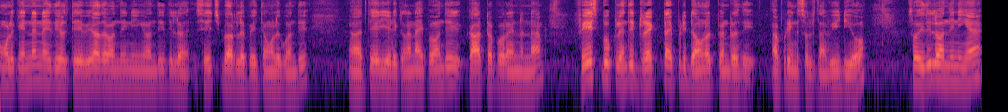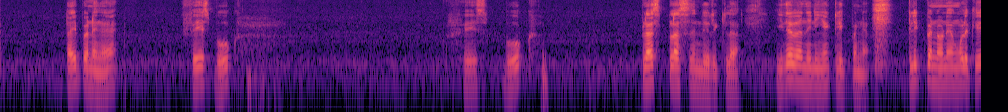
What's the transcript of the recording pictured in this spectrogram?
உங்களுக்கு என்னென்ன இதுகள் தேவையோ அதை வந்து நீங்கள் வந்து இதில் சர்ச் பாரில் போய்த்து உங்களுக்கு வந்து தேடி எடுக்கலாம். நான் இப்போ வந்து காட்ட போகிறேன் என்னென்னா ஃபேஸ்புக்லேருந்து டிரெக்டாக எப்படி டவுன்லோட் பண்ணுறது அப்படின்னு சொல்லி தான் வீடியோ ஸோ இதில் வந்து நீங்கள் டைப் பண்ணுங்கள் ஃபேஸ்புக் ஃபேஸ்புக் ப்ளஸ் ப்ளஸ்ன்னு இருக்குல்ல இதை வந்து நீங்கள் கிளிக் பண்ணு. கிளிக் பண்ணோடனே உங்களுக்கு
